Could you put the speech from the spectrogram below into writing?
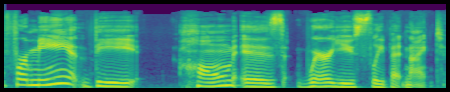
For me, the home is where you sleep at night.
